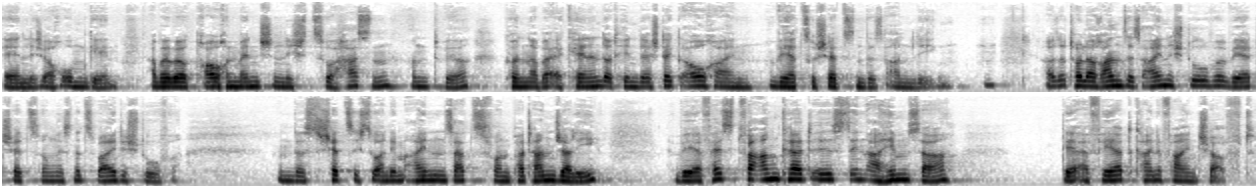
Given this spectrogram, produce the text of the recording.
ähnlich auch umgehen. Aber wir brauchen Menschen nicht zu hassen und wir können aber erkennen, dahinter steckt auch ein wertzuschätzendes Anliegen. Also Toleranz ist eine Stufe, Wertschätzung ist eine zweite Stufe. Und das schätze ich so an dem einen Satz von Patanjali. Wer fest verankert ist in Ahimsa, der erfährt keine Feindschaft.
